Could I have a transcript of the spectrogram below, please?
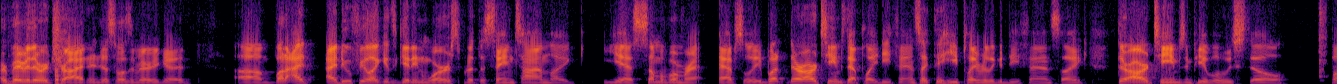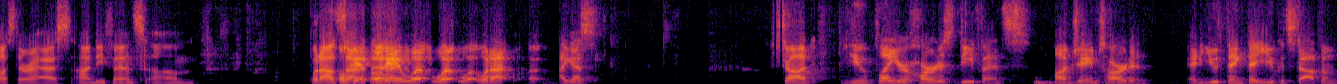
or maybe they were trying and just wasn't very good. Um, but I I do feel like it's getting worse. But at the same time, like yes, some of them are absolutely, but there are teams that play defense. Like the Heat play really good defense. Like there are teams and people who still bust their ass on defense. Um, but outside Okay, of that, okay. What, what, what, what I, uh, I guess, Sean, you play your hardest defense on James Harden, and you think that you could stop him?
